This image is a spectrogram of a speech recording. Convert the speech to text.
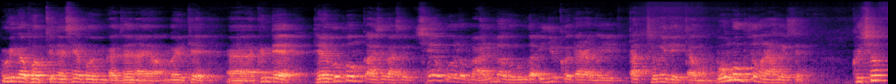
우리가 법정에 세 번 가잖아요. 뭐 이렇게 어, 근데 대법원까지 가서 최고로 마지막으로 우리가 이길 거다라는 것이 딱 정해져 있다면 뭐 걱정을 하겠어요. 그렇죠?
